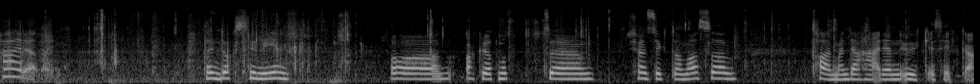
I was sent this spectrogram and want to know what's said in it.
Her er det. Det er doxylin. Og akkurat mot uh, kjønnssykdommer så tar man det her en uke ca.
